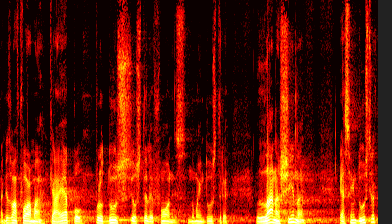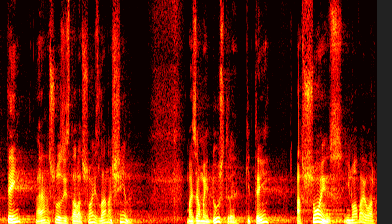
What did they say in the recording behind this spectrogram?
da mesma forma que a Apple produz seus telefones numa indústria lá na China, essa indústria tem né, as suas instalações lá na China, mas é uma indústria que tem ações em Nova York.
